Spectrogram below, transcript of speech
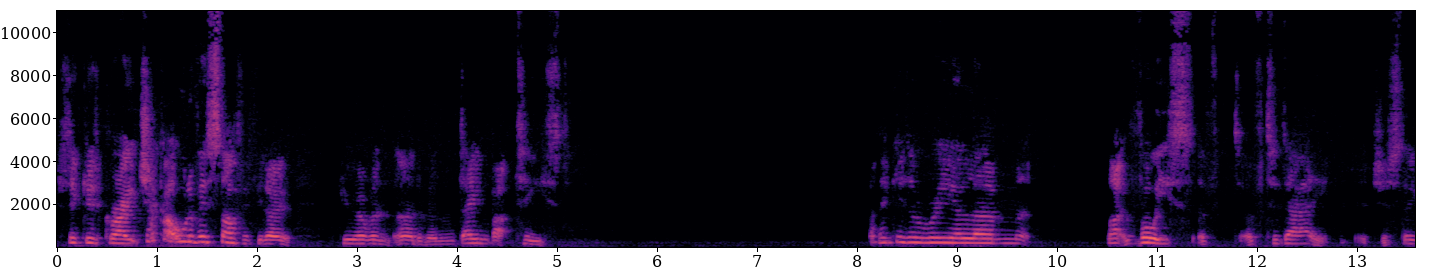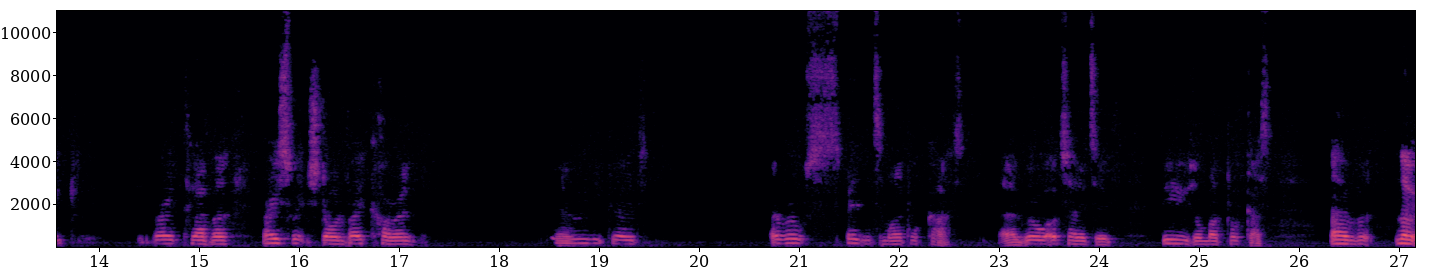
just think he's great. Check out all of his stuff if you don't if you haven't heard of him, Dane Baptiste. I think he's a real um, like voice of of today. I just think he's very clever, very switched on, very current. Really good. A real spin to my podcast. A real alternative views on my podcast. Um, no,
